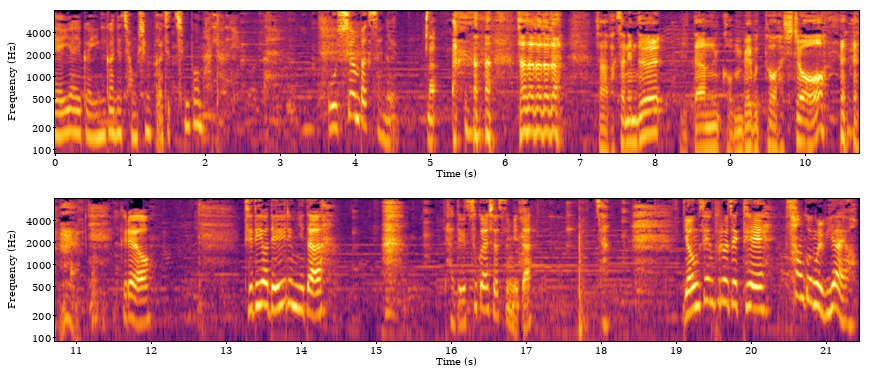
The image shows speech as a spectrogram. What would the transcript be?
AI가 인간의 정신까지 침범하다니. 오수연 박사님. 아, 자 자 자 자 자. 자, 박사님들 일단 건배부터 하시죠. 그래요. 드디어 내일입니다. 다들 수고하셨습니다. 자, 영생 프로젝트의 성공을 위하여.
